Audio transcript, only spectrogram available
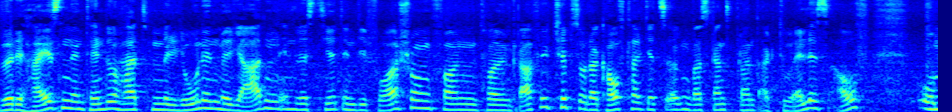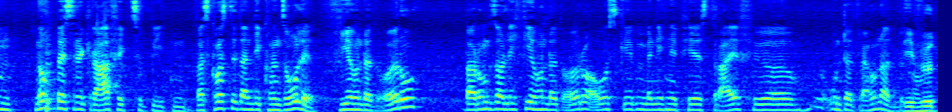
Würde heißen, Nintendo hat Millionen, Milliarden investiert in die Forschung von tollen Grafikchips oder kauft halt jetzt irgendwas ganz brandaktuelles auf, um noch bessere Grafik zu bieten. Was kostet dann die Konsole? 400 Euro? Warum soll ich 400 Euro ausgeben, wenn ich eine PS3 für unter 300 bekomme? Die, wird,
